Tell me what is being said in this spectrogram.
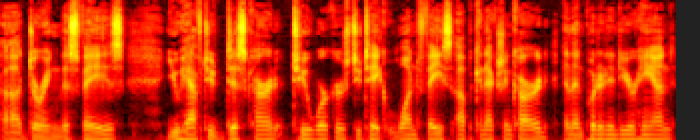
uh, during this phase. You have to discard two workers to take one face up connection card and then put it into your hand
